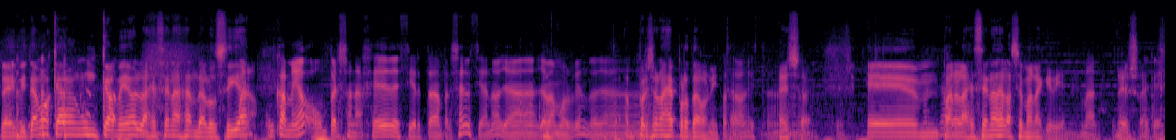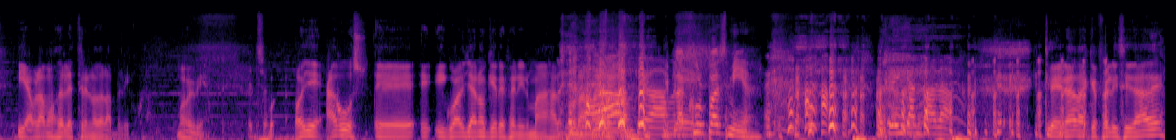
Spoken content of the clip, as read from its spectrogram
Les invitamos que hagan un cameo en las escenas de Andalucía. Bueno, un cameo o un personaje de cierta presencia, ¿no? Ya, ya vamos viendo. Ya... un personaje protagonista. Protagonista. Eso es. Eh, para las escenas de la semana que viene. Vale. Eso. Y hablamos del estreno de la película. Muy bien. Hecho. Oye, Agus, eh, igual ya no quieres venir más al programa. Ah, la culpa es mía. Estoy encantada. que nada, que felicidades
